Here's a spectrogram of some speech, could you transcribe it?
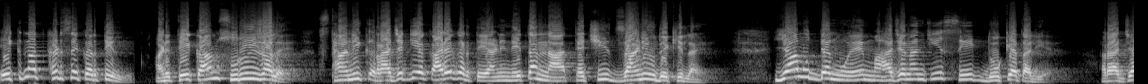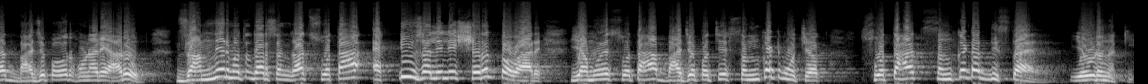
एकनाथ खडसे करतील. आणि ते काम सुरूही झालंय. स्थानिक राजकीय कार्यकर्ते आणि नेत्यांना त्याची जाणीव देखील आहे. या मुद्द्यांमुळे महाजनांची सीट धोक्यात आली आहे. राज्यात भाजपवर होणारे आरोप जामनेर मतदारसंघात स्वतः ऍक्टिव्ह झालेले शरद पवार यामुळे स्वतः भाजपचे संकटमोचक स्वतःच संकटात दिसत आहे एवढं नक्की.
